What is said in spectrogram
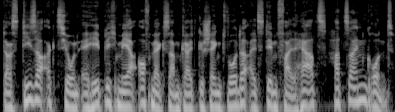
Dass dieser Aktion erheblich mehr Aufmerksamkeit geschenkt wurde als dem Fall Herz, hat seinen Grund.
